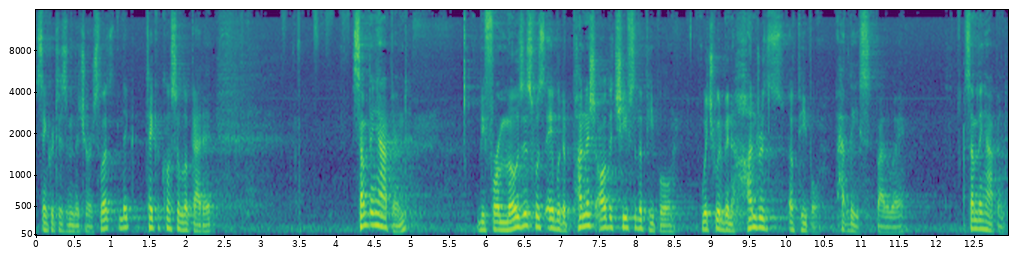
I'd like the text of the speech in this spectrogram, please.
syncretism in the church. So let's take a closer look at it. Something happened before Moses was able to punish all the chiefs of the people, which would have been hundreds of people, at least, by the way. Something happened.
